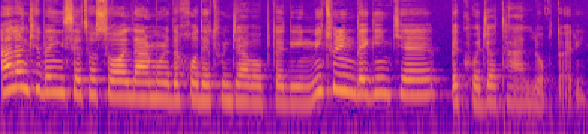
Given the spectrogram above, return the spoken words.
الان که به این سه تا سوال در مورد خودتون جواب دادین می‌تونین بگین که به کجا تعلق دارین.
